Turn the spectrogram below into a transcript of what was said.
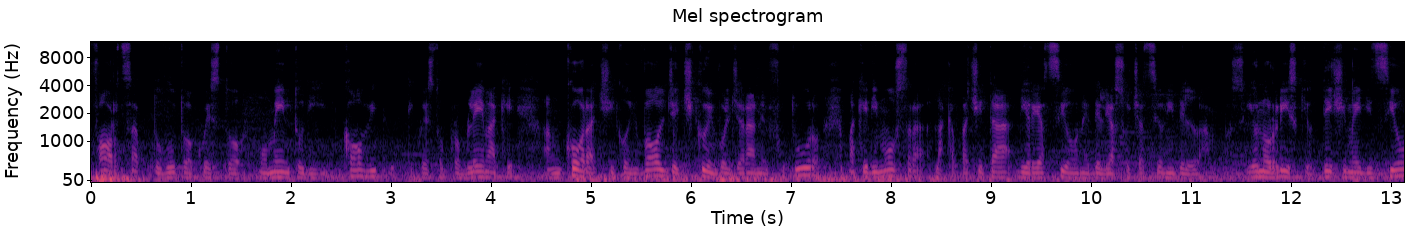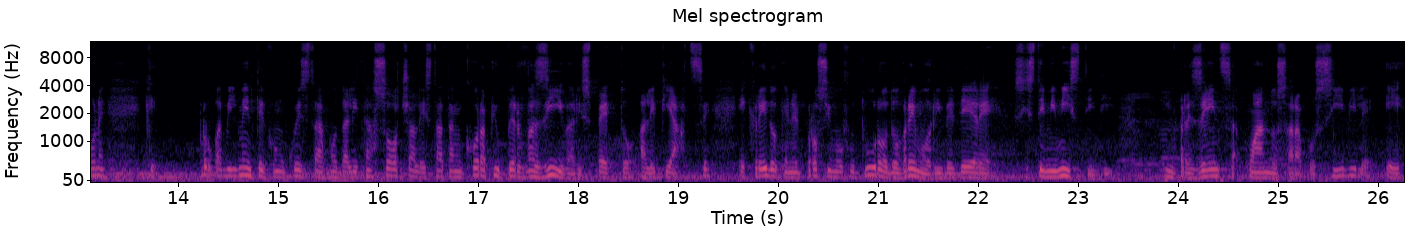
forza dovuto a questo momento di Covid, di questo problema che ancora ci coinvolge e ci coinvolgerà nel futuro, ma che dimostra la capacità di reazione delle associazioni dell'AMPAS. Io non rischio, decima edizione, che probabilmente con questa modalità social è stata ancora più pervasiva rispetto alle piazze e credo che nel prossimo futuro dovremo rivedere sistemi misti di in presenza quando sarà possibile e eh,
